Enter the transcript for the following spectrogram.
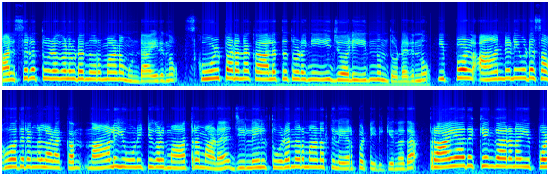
മത്സരത്തുഴകളുടെ നിർമ്മാണം ഉണ്ടായിരുന്നു. സ്കൂൾ പഠന കാലത്ത് തുടങ്ങി ഈ ജോലി ഇന്നും തുടരുന്നു. ഇപ്പോൾ ആന്റണിയുടെ സഹോദരങ്ങളടക്കം നാല് യൂണിറ്റുകൾ മാത്രമാണ് ജില്ലയിൽ തുഴ നിർമ്മാണത്തിൽ ഏർപ്പെട്ടിരിക്കുന്നത്. പ്രായാധിക്യം കാരണം ഇപ്പോൾ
